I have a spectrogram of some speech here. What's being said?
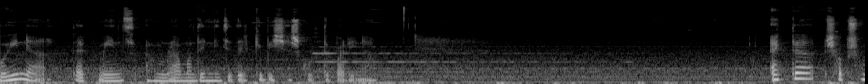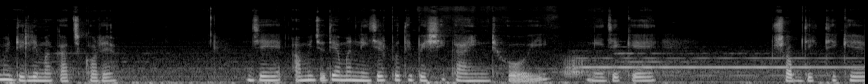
হই না দ্যাট মিন্স আমরা আমাদের নিজেদেরকে বিশ্বাস করতে পারি না। একটা সবসময় ডিলিমা কাজ করে যে আমি যদি আমার নিজের প্রতি বেশি কাইন্ড হই, নিজেকে সব দিক থেকে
